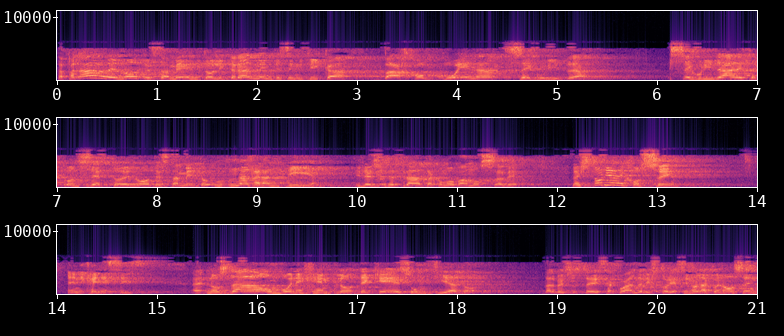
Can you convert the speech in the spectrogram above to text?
La palabra del Nuevo Testamento literalmente significa bajo buena seguridad. Seguridad es el concepto del Nuevo Testamento, una garantía. Y de eso se trata, como vamos a ver. La historia de José en Génesis eh, nos da un buen ejemplo de qué es un fiador. Tal vez ustedes se acuerdan de la historia. Si no la conocen,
